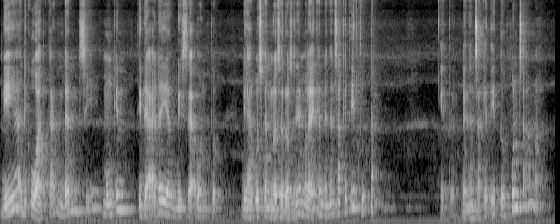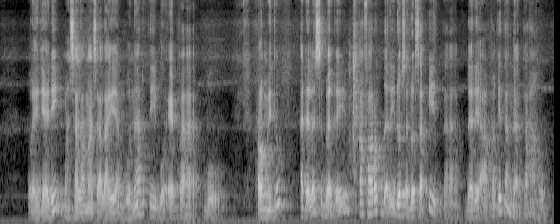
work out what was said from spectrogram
dia dikuatkan dan si mungkin tidak ada yang bisa untuk dihapuskan dosa-dosanya melainkan dengan sakit itu. Gitu dengan sakit itu pun sama. Boleh jadi masalah-masalah yang Bu Narti, Bu Eva, Bu Rom itu adalah sebagai kafarot dari dosa-dosa kita. Dari apa kita nggak tahu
